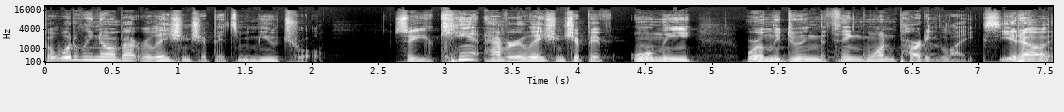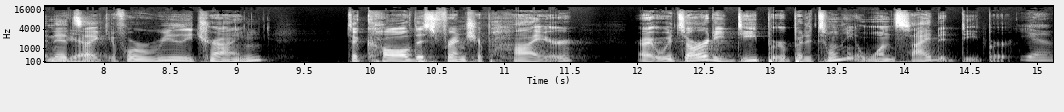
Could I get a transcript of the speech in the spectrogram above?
But what do we know about relationship? It's mutual. So you can't have a relationship if only we're only doing the thing one party likes, you know? And it's Yeah. like if we're really trying to call this friendship higher, right? It's already deeper, but it's only a one-sided deeper Yeah.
